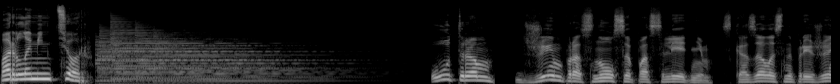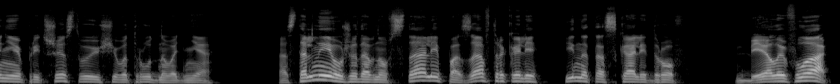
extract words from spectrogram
Парламентер. Утром Джим проснулся последним. Сказалось напряжение предшествующего трудного дня. Остальные уже давно встали, позавтракали и натаскали дров. «Белый флаг!»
